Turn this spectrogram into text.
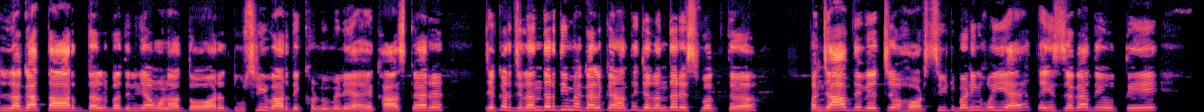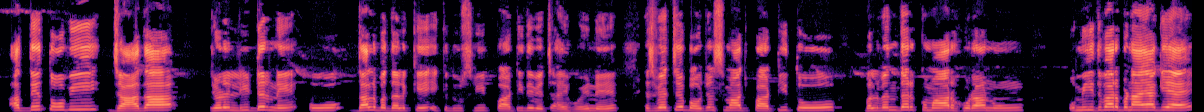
ਲਗਾਤਾਰ ਦਲ ਬਦਲੀਆਂ ਵਾਲਾ ਦੌਰ ਦੂਸਰੀ ਵਾਰ ਦੇਖਣ ਨੂੰ ਮਿਲਿਆ ਹੈ। ਖਾਸ ਕਰ ਜੇਕਰ ਜਲੰਧਰ ਦੀ ਮੈਂ ਗੱਲ ਕਰਾਂ, ਤੇ ਜਲੰਧਰ ਇਸ ਵਕਤ ਪੰਜਾਬ ਦੇ ਵਿੱਚ ਹੌਟ ਸੀਟ ਬਣੀ ਹੋਈ ਹੈ ਤੇ ਇਸ ਜਗ੍ਹਾ ਦੇ ਉੱਤੇ ਅੱਧੇ ਤੋਂ ਵੀ ਜ਼ਿਆਦਾ ਜਿਹੜੇ ਲੀਡਰ ਨੇ ਉਹ ਦਲ ਬਦਲ ਕੇ ਇੱਕ ਦੂਸਰੀ ਪਾਰਟੀ ਦੇ ਵਿੱਚ ਆਏ ਹੋਏ ਨੇ। ਇਸ ਵਿੱਚ ਬਹੁਜਨ ਸਮਾਜ ਪਾਰਟੀ ਤੋਂ ਬਲਵਿੰਦਰ ਕੁਮਾਰ ਹੋਰਾਂ ਨੂੰ ਉਮੀਦਵਾਰ ਬਣਾਇਆ ਗਿਆ ਹੈ।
